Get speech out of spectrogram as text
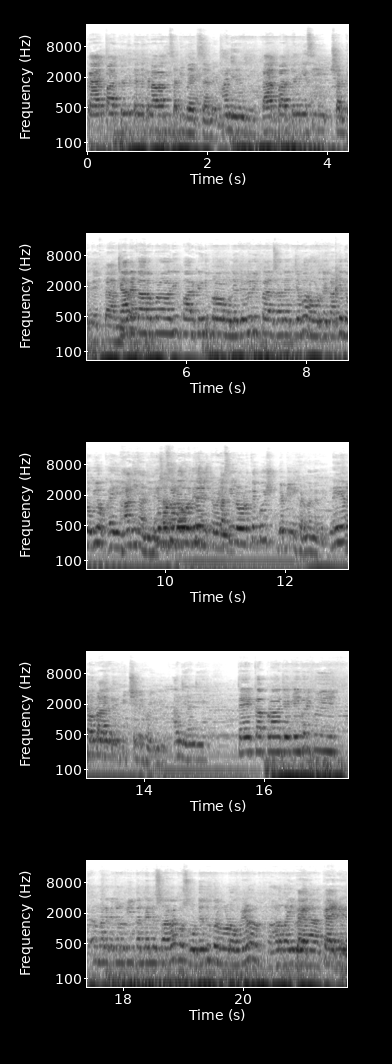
ਕਾਰ ਪਾਰਕਿੰਗ ਤਿੰਨ ਕਨਾਲਾਂ ਦੀ ਸਾਡੀ ਬੈਕ ਸਾਈਡ ਹੈ ਹਾਂਜੀ ਹਾਂਜੀ। ਕਾਰ ਪਾਰਕਿੰਗ ਵੀ ਅਸੀਂ ਸੜਕ ਤੇ ਕਾਰ ਜ਼ਿਆਦਾ ਕਾਰ ਉੱਪਰ ਦੀ ਪਾਰਕਿੰਗ ਦੀ ਪ੍ਰੋਬਲਮ ਹੁੰਦੀ ਹੈ ਕਿਉਂਕਿ ਵੀ ਪੈਲਸਾਂ ਨੇ ਜਮਾ ਰੋਡ ਤੇ ਕੱਢ ਕੇ ਦਿਓ ਵੀ ਔਖਾ ਹੀ ਹਾਂਜੀ ਹਾਂਜੀ ਇਹ ਅਸੀਂ ਰੋਡ ਦੇ ਸਿਸਟਮ ਹੈ ਅਸੀਂ ਰੋਡ ਤੇ ਕੋਈ ਗੱਡੀ ਨਹੀਂ ਖੜਨ ਦਿੰਦੇ। ਨਹੀਂ, ਇਹ ਪਾਰਕਿੰਗ। ਪਿੱਛੇ ਲਈ ਹੋਈ ਹੈ। ਹਾਂਜੀ ਹਾਂਜੀ। ਤੇ ਇੱਕ ਆਪਣਾ ਜੇ ਕਈ ਵਾਰੀ ਕੋਈ ਮੰਨ ਕੇ ਚਲੋ ਵੀ ਬੰਦੇ ਨੂੰ ਸਾਰਾ ਕੁਝ ਸੋਡੇ ਤੋਂ ਕਰਵਾਉਣਾ ਹੋਵੇ ਨਾ ਹਲਵਾਈ ਵਗੈਰਾ ਕੈਟਰਿੰਗ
